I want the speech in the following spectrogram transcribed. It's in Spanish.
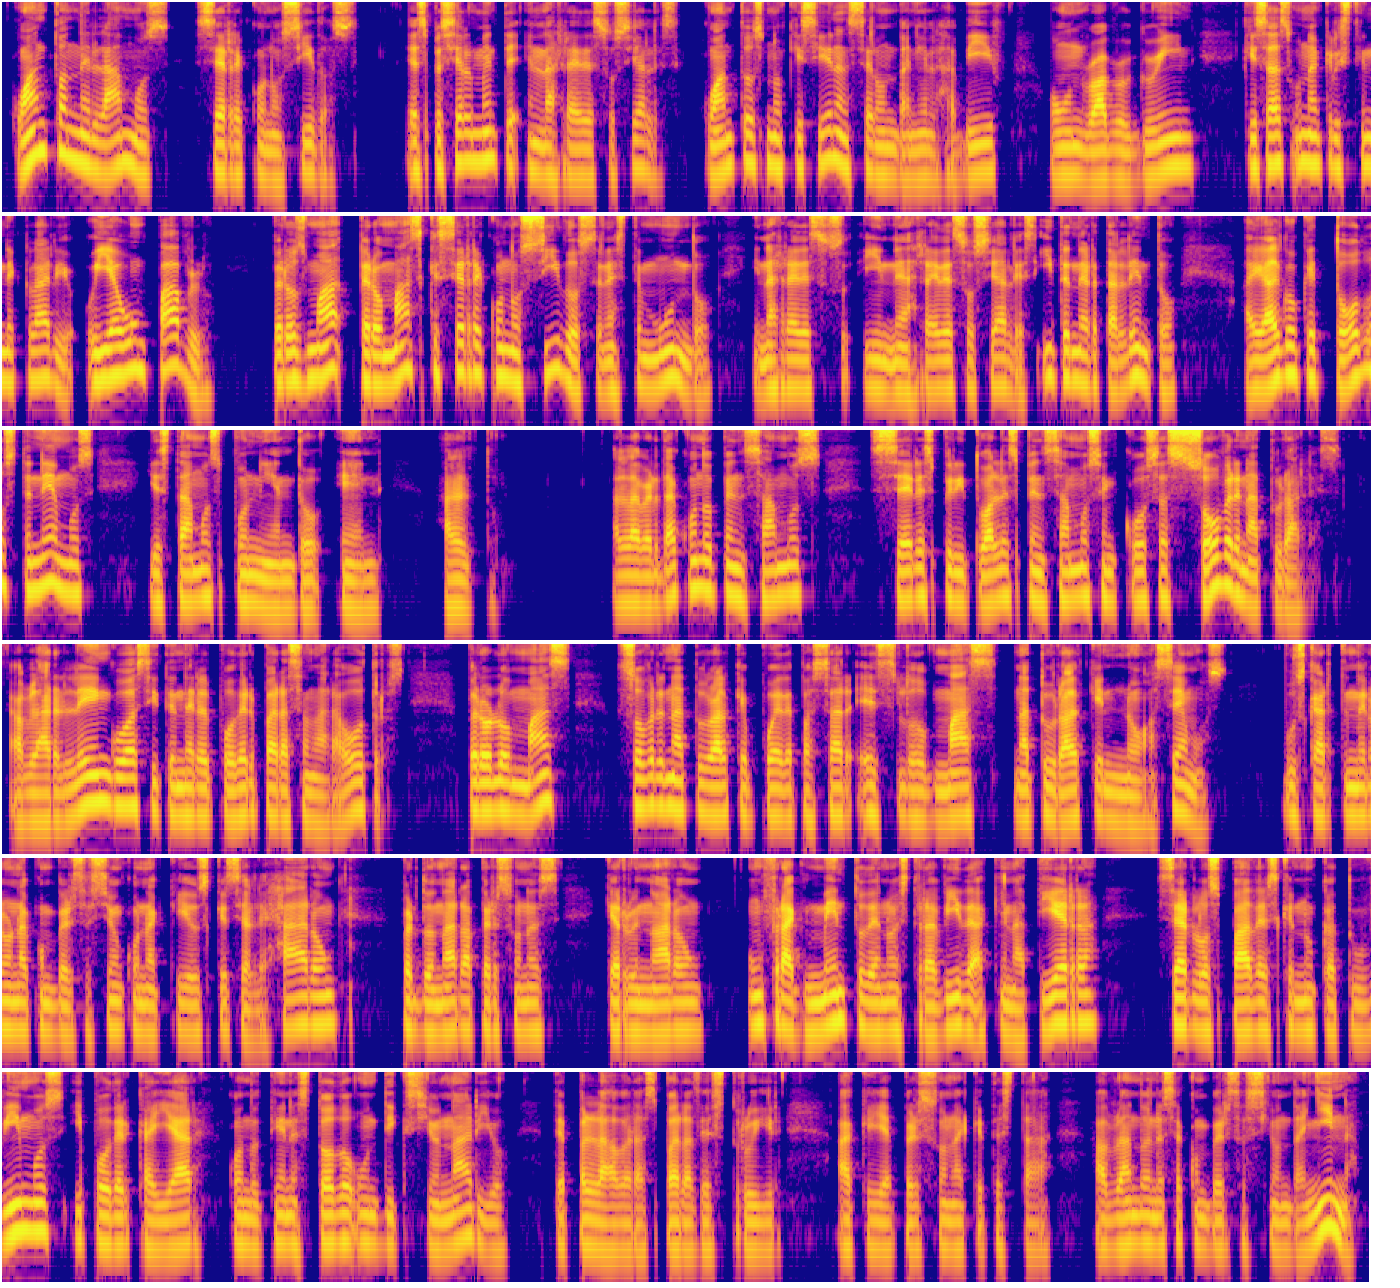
¿Cuánto anhelamos ser reconocidos, especialmente en las redes sociales? ¿Cuántos no quisieran ser un Daniel Habib o un Robert Greene, quizás una Christine de Clario y aún Pablo? Pero más, pero más que ser reconocidos en este mundo y en, las redes, y en las redes sociales y tener talento, hay algo que todos tenemos y estamos poniendo en alto. A la verdad, cuando pensamos ser espirituales, pensamos en cosas sobrenaturales, hablar lenguas y tener el poder para sanar a otros. Pero lo más sobrenatural que puede pasar es lo más natural que no hacemos. Buscar tener una conversación con aquellos que se alejaron, perdonar a personas que arruinaron un fragmento de nuestra vida aquí en la tierra, ser los padres que nunca tuvimos y poder callar cuando tienes todo un diccionario de palabras para destruir a aquella persona que te está hablando en esa conversación dañina.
